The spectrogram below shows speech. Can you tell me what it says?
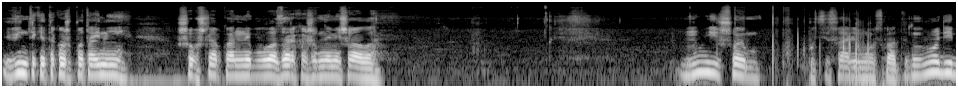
Він такий також потайний, щоб шляпка не була зверху, щоб не мішала. Ну і що я по цій сфері можу сказати? Ну, вроді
